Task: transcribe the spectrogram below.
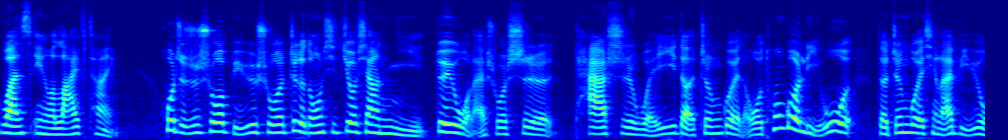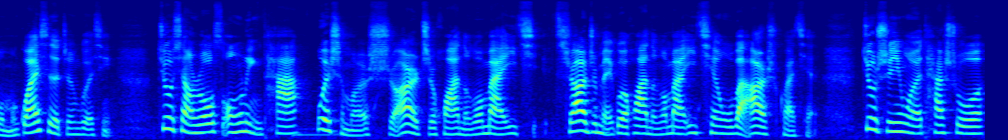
once in a lifetime，或者是说比喻说这个东西就像你对于我来说是它是唯一的珍贵的，我通过礼物的珍贵性来比喻我们关系的珍贵性。就像 Rose Only，它为什么十二枝花能够卖一起，十二支玫瑰花能够卖一千五百二十块钱，就是因为他说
